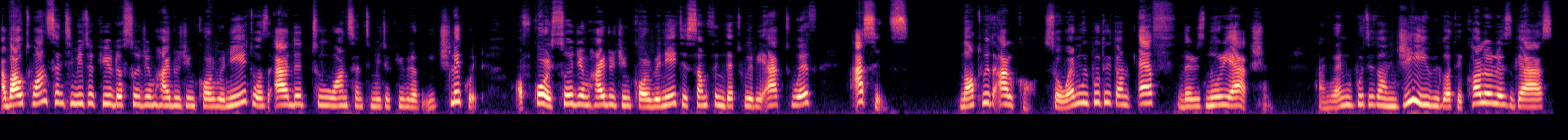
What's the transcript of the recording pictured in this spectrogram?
About 1 centimeter cubed of sodium hydrogen carbonate was added to 1 centimeter cubed of each liquid. Of course, sodium hydrogen carbonate is something that we react with acids, not with alcohol. So when we put it on F, there is no reaction. And when we put it on G, we got a colorless gas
